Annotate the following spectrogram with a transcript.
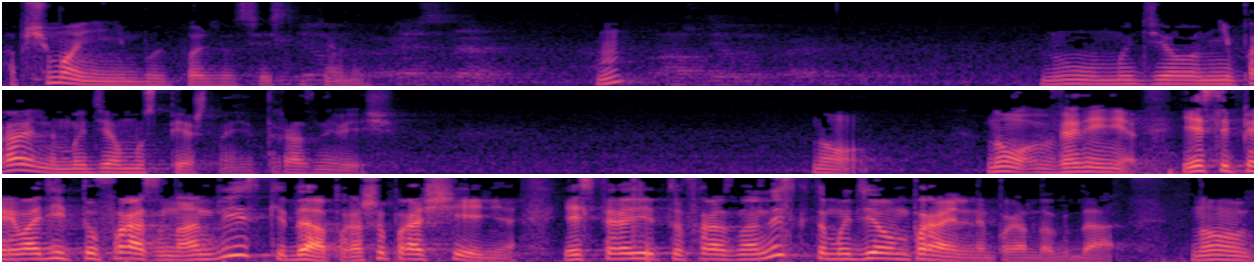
А почему они не будут пользоваться, если не надо? Ну, мы делаем неправильно, мы делаем успешно. Это разные вещи. Ну, ну, вернее, нет. Если переводить ту фразу на английский, да, прошу прощения. Если переводить ту фразу на английский, то мы делаем правильный продукт, да. Ну,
